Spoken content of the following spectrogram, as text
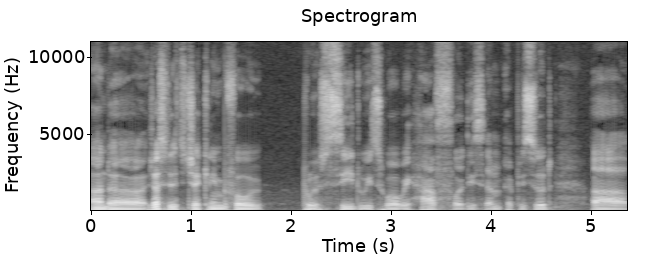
and uh just to check in before we proceed with what we have for this um episode uh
